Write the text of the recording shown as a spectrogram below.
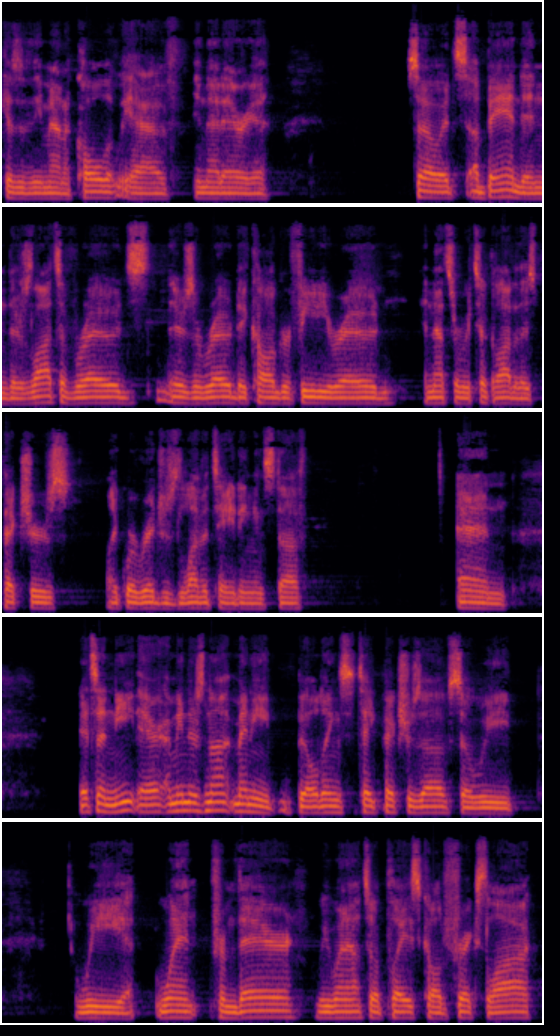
because of the amount of coal that we have in that area. So it's abandoned. There's lots of roads. There's a road they call Graffiti Road, and that's where we took a lot of those pictures, like where Ridge was levitating and stuff. And it's a neat area. I mean, there's not many buildings to take pictures of, so we we went from there. We went out to a place called Frick's Lock,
